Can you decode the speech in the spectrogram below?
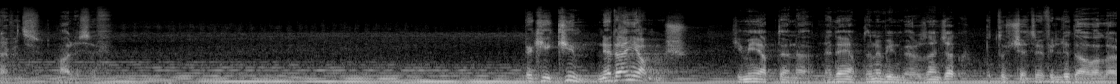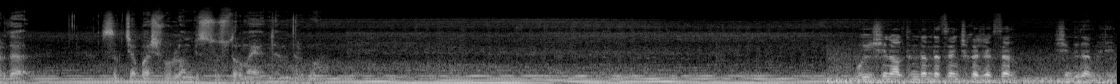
Evet, maalesef. Peki kim? Neden yapmış? Kimin yaptığını, neden yaptığını bilmiyoruz. Ancak bu tür çetrefilli davalarda sıkça başvurulan bir susturma yöntemidir bu. Bu işin altından da sen çıkacaksan şimdiden bileyim.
